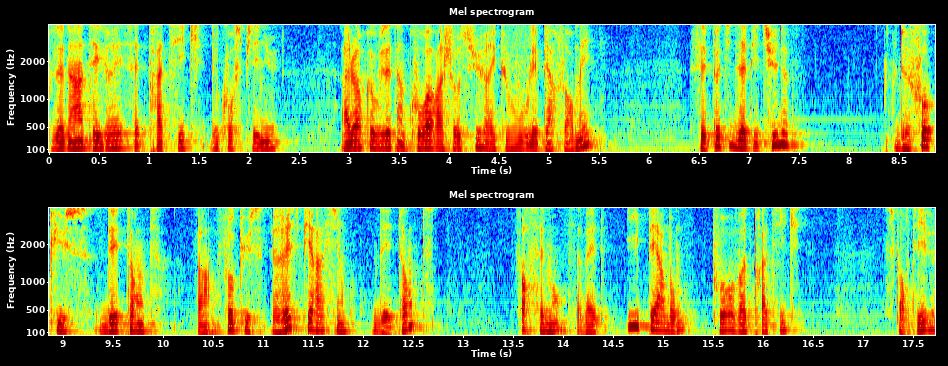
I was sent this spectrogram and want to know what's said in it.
vous avez intégré cette pratique de course pieds nus, alors que vous êtes un coureur à chaussures et que vous voulez performer, ces petites habitudes de focus, détente, enfin focus, respiration, détente, forcément, ça va être hyper bon pour votre pratique sportive,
